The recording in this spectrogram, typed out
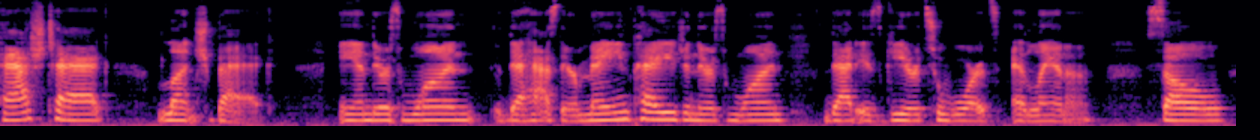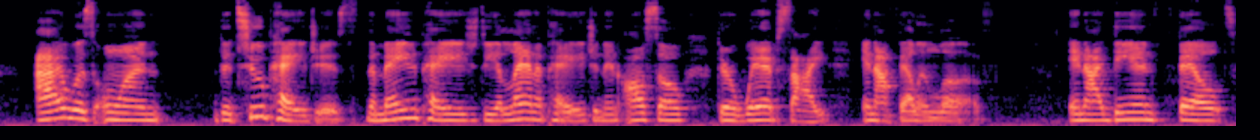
hashtag lunch bag and there's one that has their main page and there's one that is geared towards Atlanta. So I was on the two pages, the main page, the Atlanta page, and then also their website, and I fell in love. And I then felt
